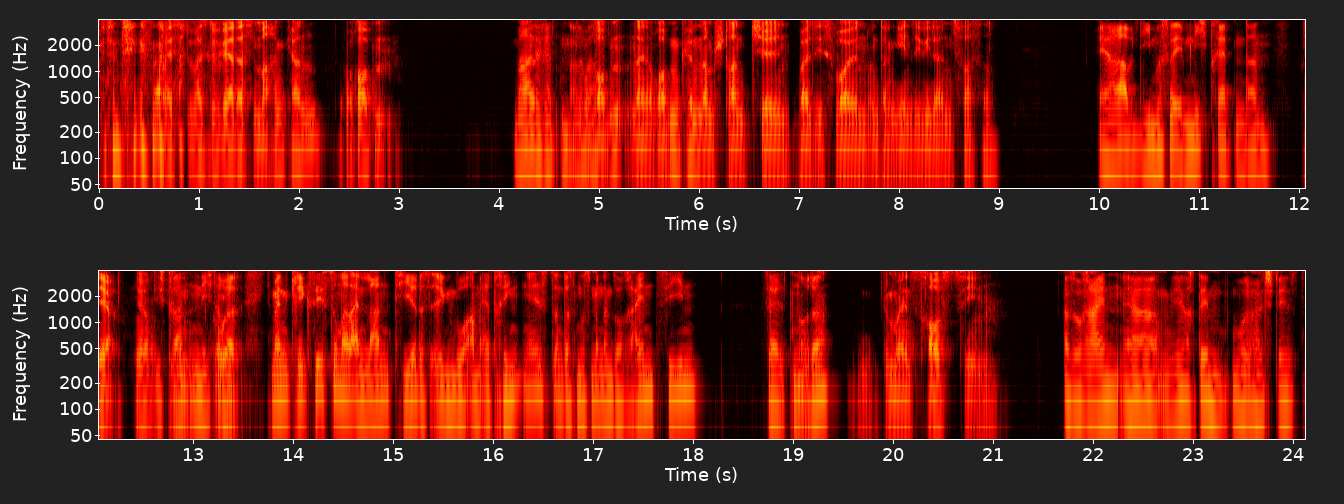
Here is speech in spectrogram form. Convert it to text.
mit dem Thema. Weißt weißt du, wer das machen kann? Robben. Wale retten oder was? Robben, nein, Robben können am Strand chillen, weil sie es wollen und dann gehen sie wieder ins Wasser. Ja, aber die muss er eben nicht retten dann. Ja, ja. Die stranden nicht. Cool. Aber ich meine, krieg, siehst du mal ein Landtier, das irgendwo am Ertrinken ist und das muss man dann so reinziehen? Selten, oder? Du meinst rausziehen. Also rein, ja, je nachdem, wo du halt stehst.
